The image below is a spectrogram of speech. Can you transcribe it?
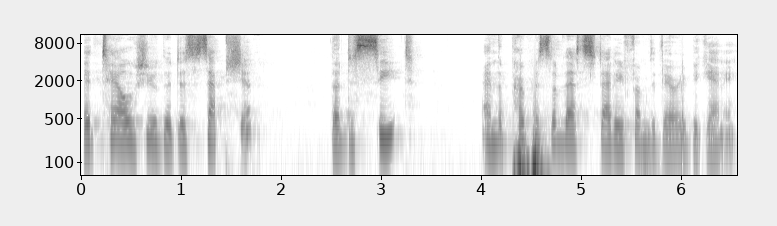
it tells you the deception, the deceit, and the purpose of that study from the very beginning.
